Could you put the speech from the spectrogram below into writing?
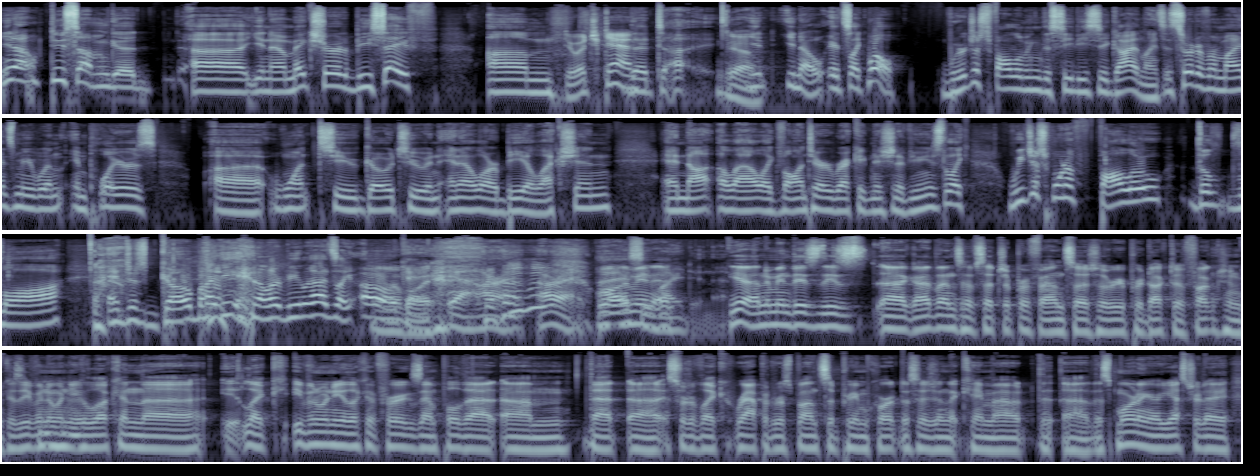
you know do something good uh, you know make sure to be safe um, Do what you can. that uh, Yeah. you, you know it's like well we're just following the CDC guidelines it sort of reminds me when employers uh, want to go to an NLRB election and not allow like voluntary recognition of unions. They're like we just want to follow the law and just go by the NLRB guidelines like oh, Oh, okay. boy. yeah all right. All right. Well, I, I, mean, why you're doing that. Yeah, and I mean these these uh, guidelines have such a profound social reproductive function because even when Mm-hmm. you look in the like even when you look at for example that um, that uh, sort of like rapid response Supreme Court decision that came out th- uh, this morning or yesterday,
